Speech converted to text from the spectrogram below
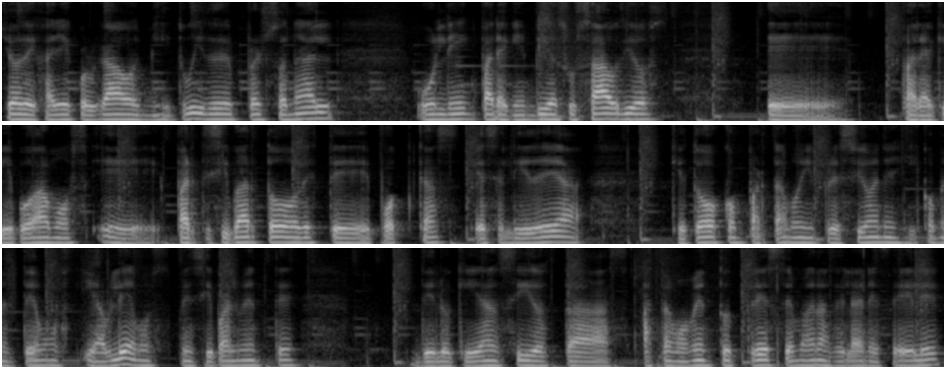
Yo dejaré colgado en mi Twitter personal un link para que envíen sus audios, eh, para que podamos eh, participar todo de este podcast. Esa es la idea que todos compartamos impresiones y comentemos y hablemos principalmente de lo que han sido estas, hasta el momento tres semanas de la NFL.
